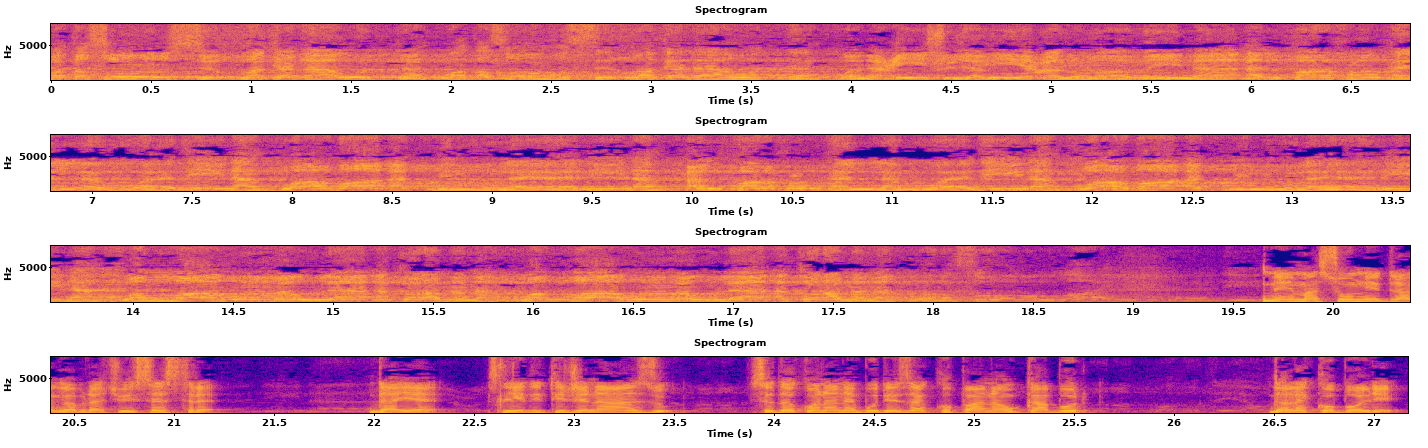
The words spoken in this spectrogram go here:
وتصون السر كذا ودة. وتصون السر كذا ودة. ونعيش جميعا راضينا. الفرح هل بوادينا وأضاءت منه ليالينا. الفرح هل بوادينا وأضاءت منه ليالينا. والله المولى أكرمنا. والله المولى أكرمنا. ورسول Nema sumnje, draga braćo i sestre, da je slijediti dženazu sve dok ona ne bude zakopana u kabur daleko bolje.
